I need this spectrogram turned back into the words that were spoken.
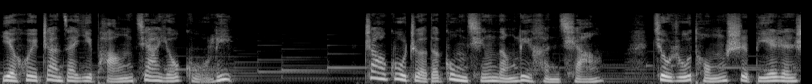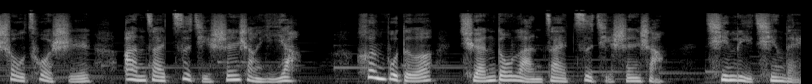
也会站在一旁加油鼓励。照顾者的共情能力很强，就如同是别人受挫时按在自己身上一样，恨不得全都揽在自己身上，亲力亲为。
